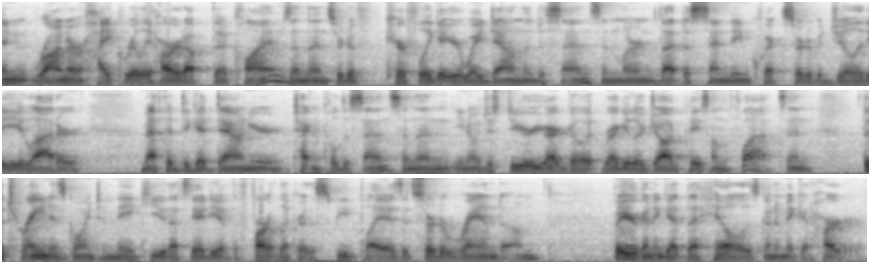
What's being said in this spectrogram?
and run or hike really hard up the climbs and then sort of carefully get your way down the descents and learn that descending quick sort of agility ladder method to get down your technical descents and then you know just do your regular, regular jog pace on the flats and the terrain is going to make you that's the idea of the fartlek or the speed play is it's sort of random but you're going to get the hill is going to make it harder.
